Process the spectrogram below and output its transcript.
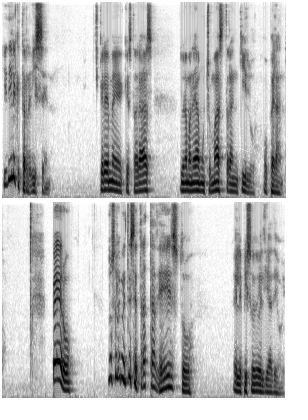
y dile que te revisen. Créeme que estarás de una manera mucho más tranquilo operando. Pero no solamente se trata de esto el episodio del día de hoy.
